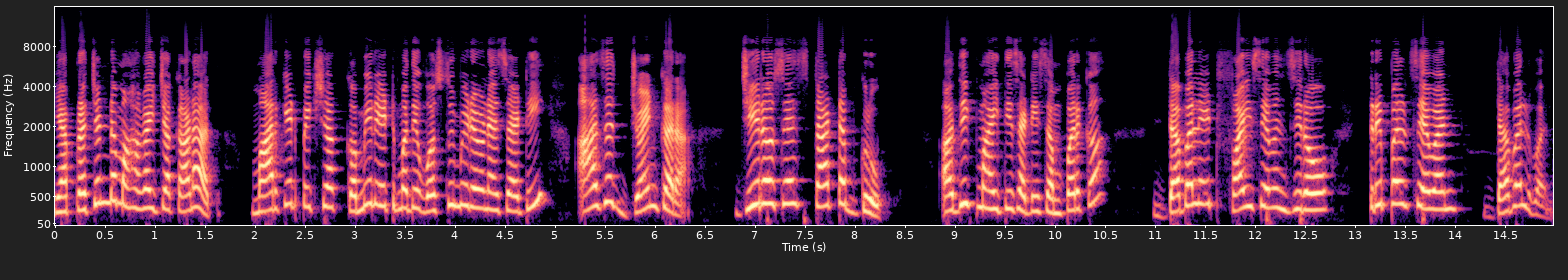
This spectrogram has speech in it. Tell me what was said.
ह्या प्रचंड महागाईच्या काळात मार्केटपेक्षा कमी रेटमध्ये वस्तू मिळवण्यासाठी आजच जॉईन करा झिरोचे स्टार्टअप ग्रुप अधिक माहितीसाठी संपर्क double eight five seven zero triple seven double one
